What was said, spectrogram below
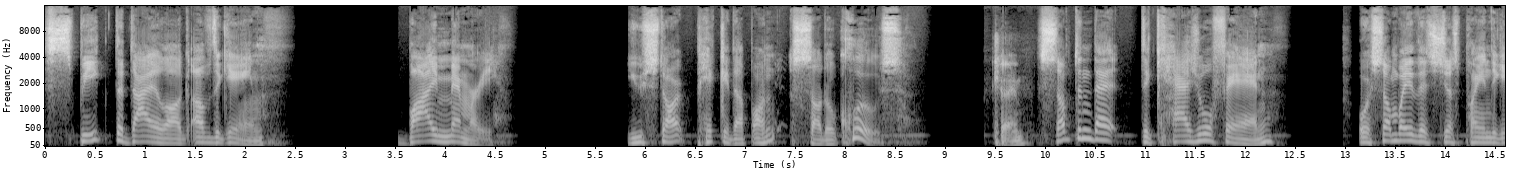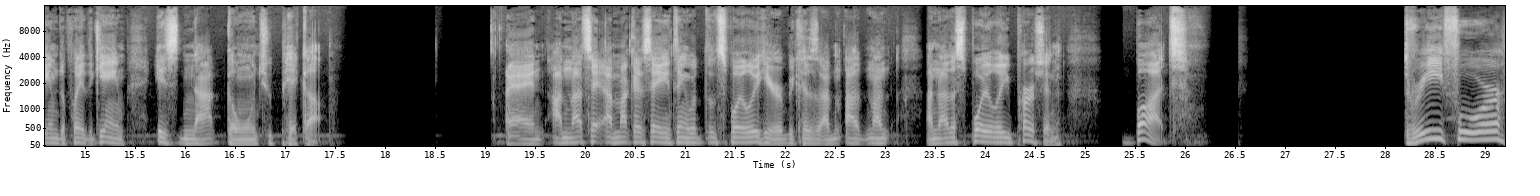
speak the dialogue of the game by memory, you start picking up on subtle clues. Okay. Something that the casual fan or somebody that's just playing the game to play the game is not going to pick up. And I'm not saying I'm not going to say anything with the spoiler here because I'm I'm not I'm not a spoilery person, but three, four,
